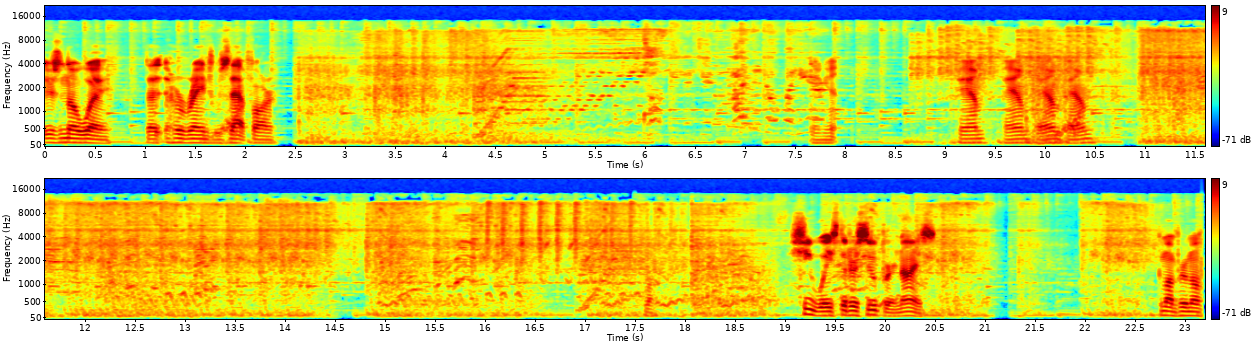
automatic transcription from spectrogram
There's no way that her range was that far. Dang it. Pam, Pam, Pam, Pam. She wasted her super. Nice. Come on, Primo.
